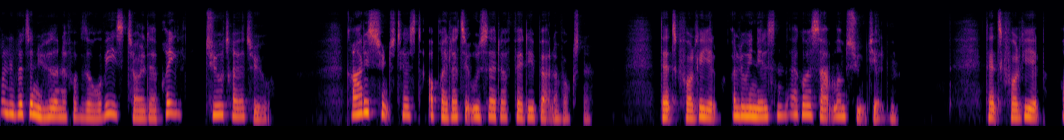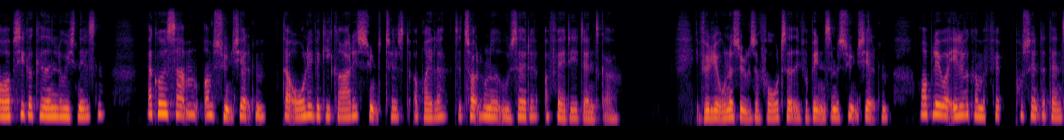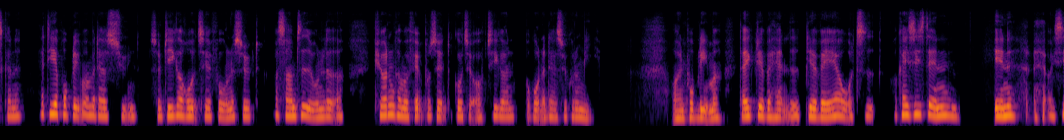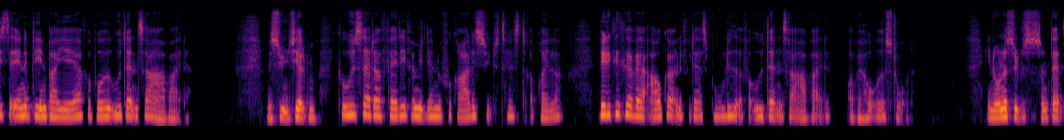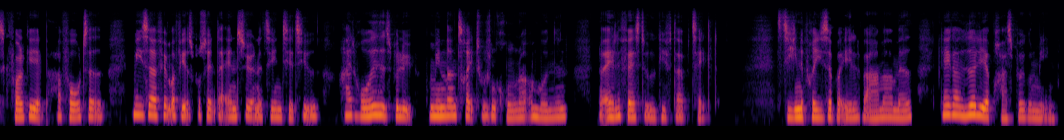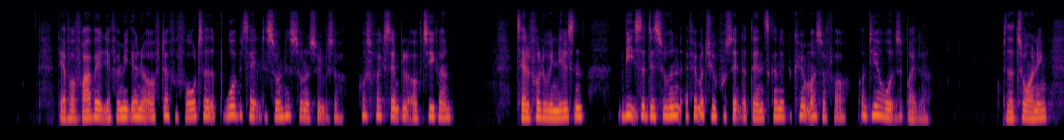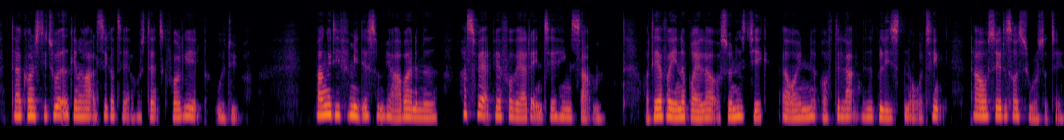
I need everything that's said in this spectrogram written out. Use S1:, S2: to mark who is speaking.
S1: Du lytter til nyhederne fra Hvidovre 12. april 2023. Gratis synstest og briller til udsatte og fattige børn og voksne. Dansk Folkehjælp og Louis Nielsen er gået sammen om synshjælpen. Dansk Folkehjælp og opsigerkæden Louis Nielsen er gået sammen om synshjælpen, der årligt vil give gratis synstest og briller til 1200 udsatte og fattige danskere. Ifølge undersøgelser foretaget i forbindelse med synshjælpen oplever 11,5 procent af danskerne, at de har problemer med deres syn, som de ikke har råd til at få undersøgt, og samtidig undlader 14,5 procent at gå til optikeren på grund af deres økonomi. Øjenproblemer, der ikke bliver behandlet, bliver værre over tid og kan i sidste ende, ende, og i sidste ende blive en barriere for både uddannelse og arbejde. Med synshjælpen kan udsatte og fattige familier nu få gratis synstest og briller, hvilket kan være afgørende for deres muligheder for uddannelse og arbejde, og behovet er stort. En undersøgelse, som Dansk Folkehjælp har foretaget, viser, at 85 procent af ansøgerne til initiativet har et rådighedsbeløb på mindre end 3.000 kroner om måneden, når alle faste udgifter er betalt. Stigende priser på el, varme og mad lægger yderligere pres på økonomien. Derfor fravælger familierne ofte at få foretaget brugerbetalte sundhedsundersøgelser hos f.eks. optikeren. Tal fra Louis Nielsen viser desuden, at 25 procent af danskerne bekymrer sig for, om de har råd til briller. Peter Thorning, der er konstitueret generalsekretær hos Dansk Folkehjælp, uddyber. Mange af de familier, som vi arbejder med, har svært ved at få hverdagen til at hænge sammen, og derfor ender briller og sundhedstjek af øjnene ofte langt nede på listen over ting, der afsættes ressourcer til.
